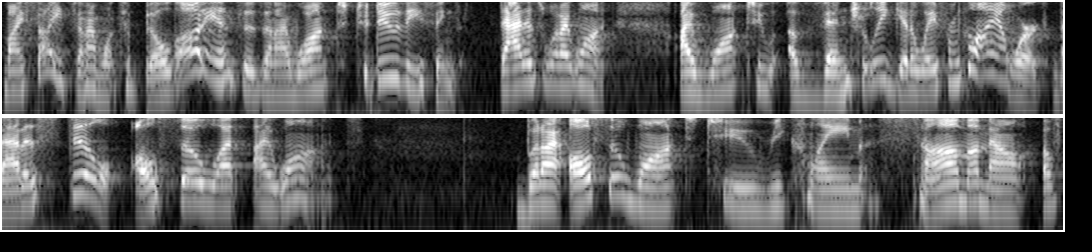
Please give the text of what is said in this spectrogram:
my sites and I want to build audiences and I want to do these things. That is what I want. I want to eventually get away from client work. That is still also what I want. But I also want to reclaim some amount of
